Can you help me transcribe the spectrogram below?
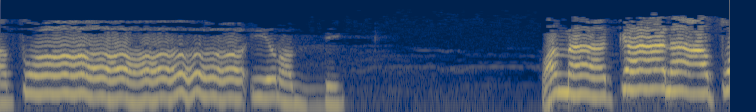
عَطَاءِ رَبِّكَ. وَمَا كَانَ عَطَاءُ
